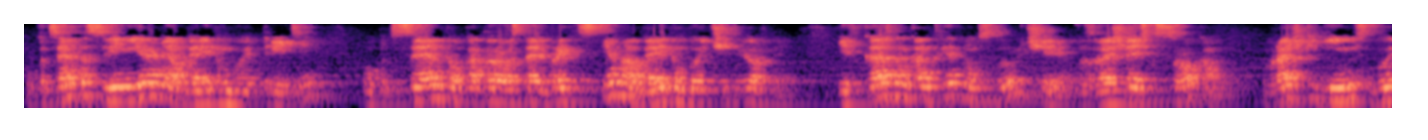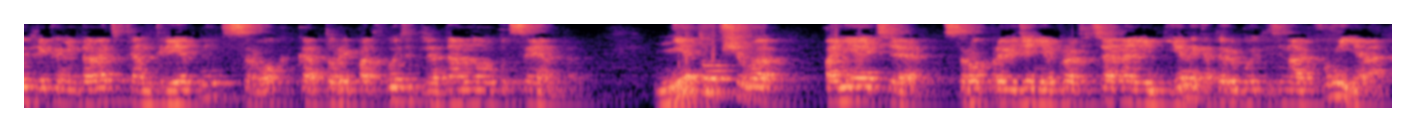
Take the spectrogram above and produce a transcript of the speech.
У пациента с винирами алгоритм будет третий, у пациента, у которого стоит брейк-система, алгоритм будет четвертый. И в каждом конкретном случае, возвращаясь к срокам, врач-гигиенист будет рекомендовать конкретный срок, который подходит для данного пациента. Нет общего понятия срок проведения профессиональной гигиены, который будет одинаков у меня,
